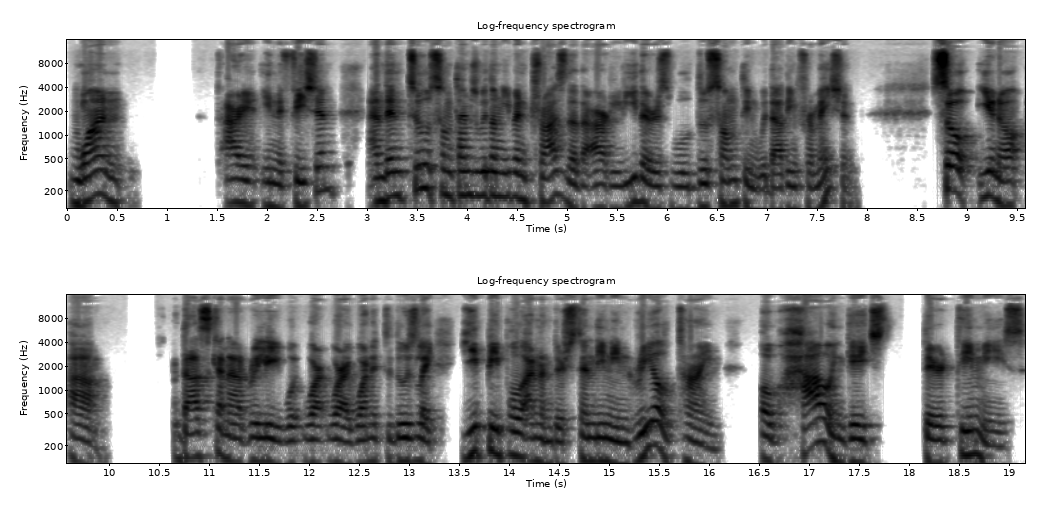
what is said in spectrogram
one are inefficient. And then two sometimes we don't even trust that our leaders will do something with that information. So you know um, that's kind of really what, what, what i wanted to do is like give people an understanding in real time of how engaged their team is.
